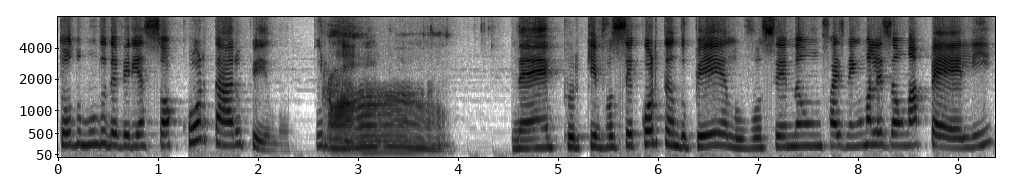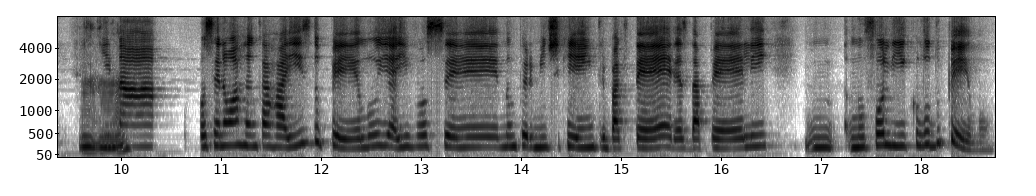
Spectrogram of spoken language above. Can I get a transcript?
todo mundo deveria só cortar o pelo. Por quê? Ah. né? Porque você cortando o pelo, você não faz nenhuma lesão na pele Uhum. e na você não arranca a raiz do pelo e aí você não permite que entre bactérias da pele no folículo do pelo.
